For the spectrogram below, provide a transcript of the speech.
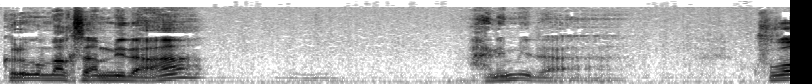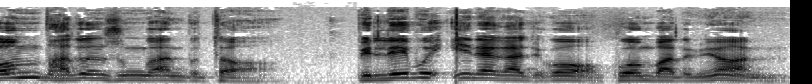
그리고 막 삽니다. 아닙니다. 구원받은 순간부터 빌리브 인해 가지고 구원받으면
